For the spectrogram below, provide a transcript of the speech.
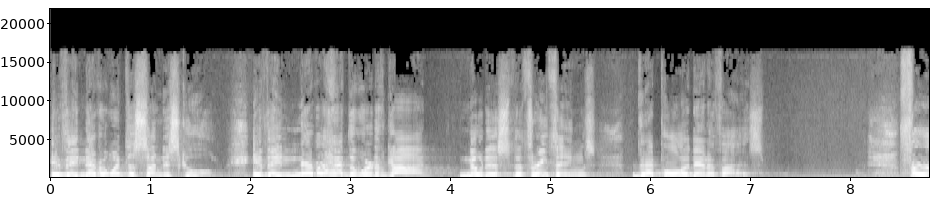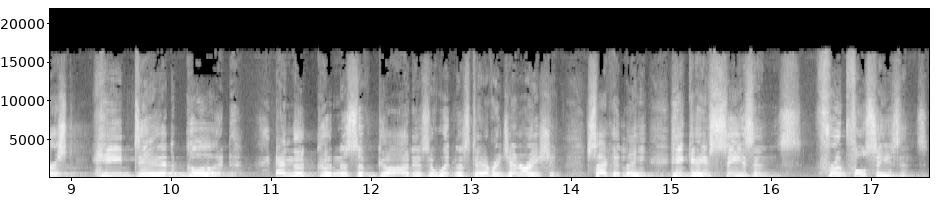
if they never went to Sunday school, if they never had the Word of God, notice the three things that Paul identifies. First, he did good. And the goodness of God is a witness to every generation. Secondly, He gave seasons, fruitful seasons.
